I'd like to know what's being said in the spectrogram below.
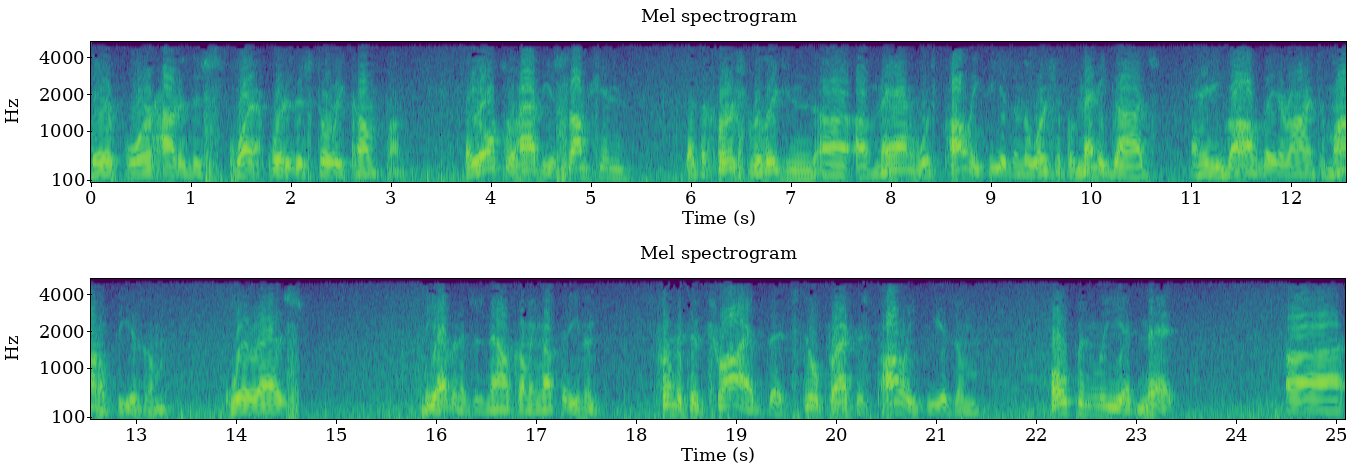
Therefore, how did this? Why, where did this story come from? They also have the assumption that the first religion uh, of man was polytheism, the worship of many gods, and it evolved later on into monotheism, whereas the evidence is now coming up that even primitive tribes that still practice polytheism openly admit uh,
